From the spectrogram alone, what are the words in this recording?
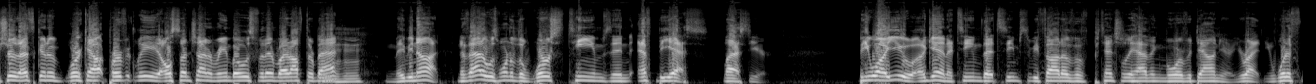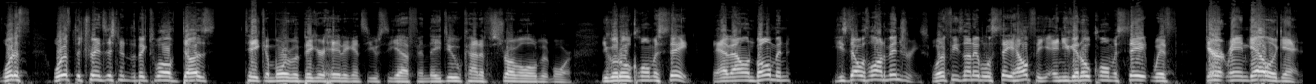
sure that's going to work out perfectly? All sunshine and rainbows for them right off their bat? Mm-hmm. Maybe not. Nevada was one of the worst teams in FBS last year. BYU again, a team that seems to be thought of of potentially having more of a down year. You're right. What if what if what if the transition to the Big 12 does take a more of a bigger hit against UCF and they do kind of struggle a little bit more? You go to Oklahoma State. They have Alan Bowman. He's dealt with a lot of injuries. What if he's unable to stay healthy and you get Oklahoma State with Garrett Rangel again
